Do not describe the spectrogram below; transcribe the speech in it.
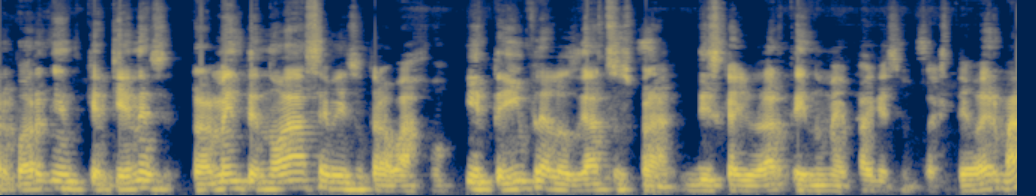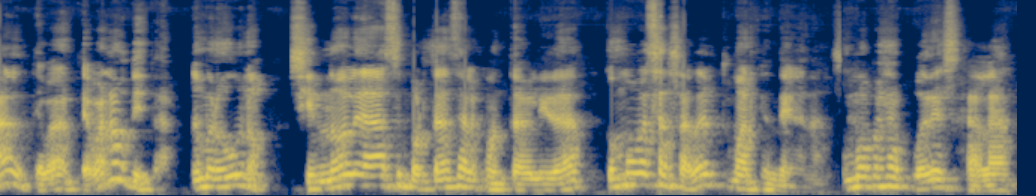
preparador que tienes realmente no hace bien su trabajo y te infla los gastos para ayudarte y no me pagues impuestos. Te va a ir mal, te, te van a auditar. Número uno, si no le das importancia a la contabilidad, ¿cómo vas a saber tu margen de ganancia? ¿Cómo vas a poder escalar?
